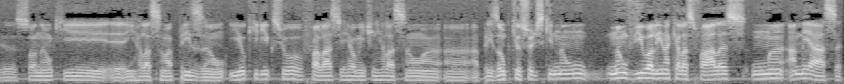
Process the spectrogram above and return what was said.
eh, só não que eh, em relação à prisão. E eu queria que o senhor falasse realmente em relação à prisão, porque o senhor disse que não, não viu ali naquelas falas uma ameaça.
